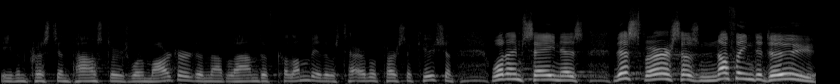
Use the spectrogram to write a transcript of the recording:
even Christian pastors were martyred in that land of Colombia. There was terrible persecution. What I'm saying is, this verse has nothing to do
